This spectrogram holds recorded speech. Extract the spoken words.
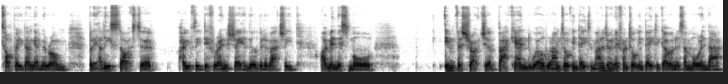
topic, don't get me wrong, but it at least starts to hopefully differentiate a little bit of actually, I'm in this more infrastructure back end world when I'm talking data management. And if I'm talking data governance, I'm more in that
